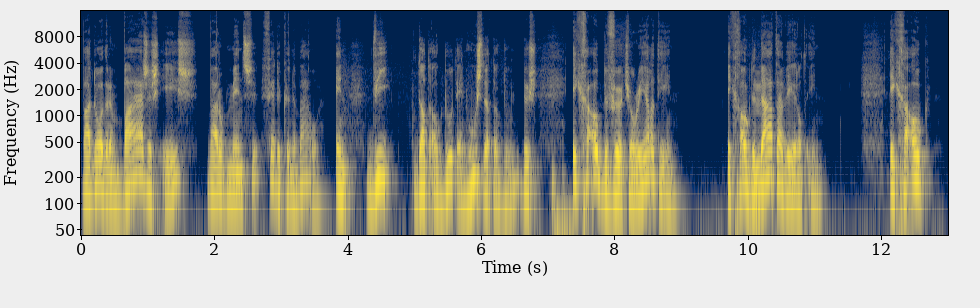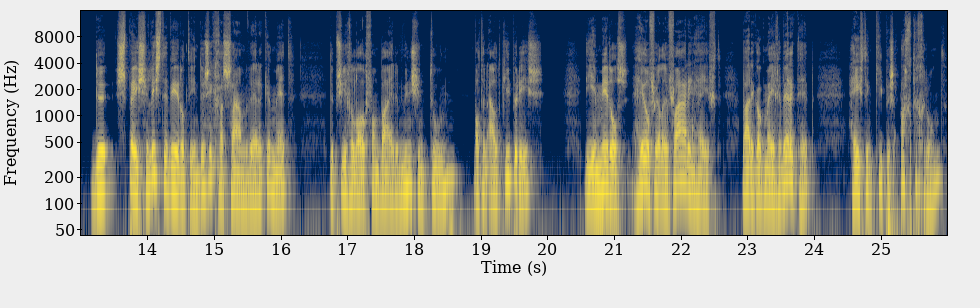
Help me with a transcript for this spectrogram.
Waardoor er een basis is waarop mensen verder kunnen bouwen. En wie dat ook doet en hoe ze dat ook doen. Dus ik ga ook de virtual reality in. Ik ga ook de Mhm. datawereld in. Ik ga ook de specialistenwereld in. Dus ik ga samenwerken met de psycholoog van Bayern München toen, wat een oud keeper is, die inmiddels heel veel ervaring heeft, waar ik ook mee gewerkt heb, heeft een keepersachtergrond.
